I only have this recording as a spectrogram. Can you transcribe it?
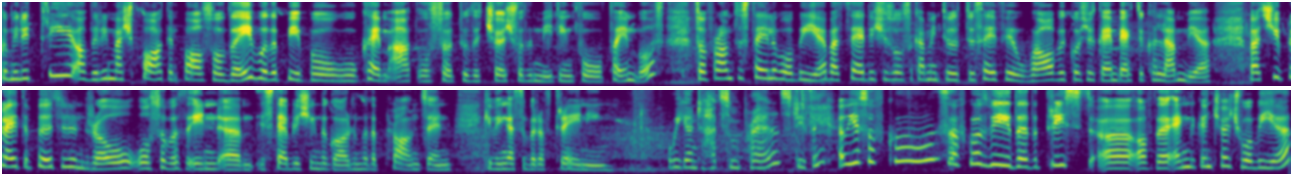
Community Tree are very much part and parcel. They were the people who came out also to the church for the meeting for Fynbos. So Frances Taylor will be here, but sadly she's also coming to, to say farewell because she's going back to Colombia. But she played a pertinent role also within um, establishing the garden with the plants and giving us a bit of training. Are we going to have some prayers, do you think? Oh yes, of course, of course. We the, the priest uh, of the Anglican Church will be here,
